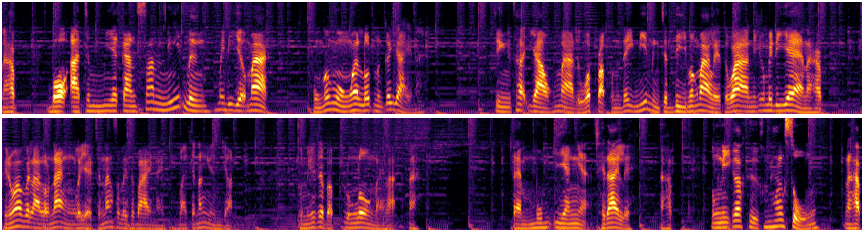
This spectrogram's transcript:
นะครับเบาอาจจะมีอาการสั้นนิดนึงไม่ได้เยอะมาก ผมก็งงว่ารถมันก็ใหญ่นะ จริงถ้ายาวขึ้นมาหรือว่าปรับตรงนี้ได้อีกนิดหนึ่งจะดีมากๆเลย แต่ว่าอันนี้ก็ไม่ได้แย่นะครับเพียงแต่ว่าเวลาเรานั่งเราอยากจะนั่งสบายๆหน่อยผมอาจจะนั่งหย่อนๆ รงนี้จะแบบโล่งๆหน่อยละนะ แต่มุมเอียงเนี่ยใช้ได้เลยนะครับ ตรงนี้ก็คือค่อนข้างสูงนะครับ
